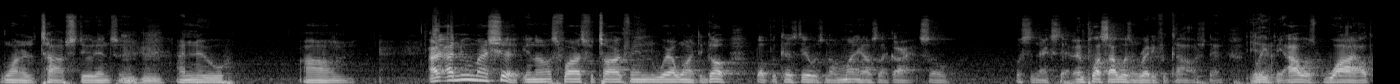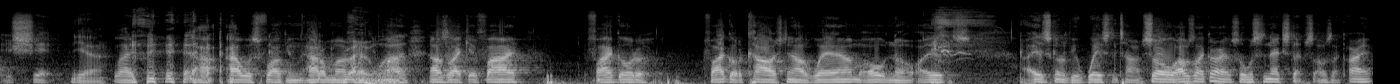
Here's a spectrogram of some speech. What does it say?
one of the top students, and Mm-hmm. I knew, um, I, I knew my shit, you know, as far as photography and where I wanted to go. But because there was no money, I was like, all right, so what's the next step? And plus, I wasn't ready for college then. Believe Yeah. me, I was wild as shit. Yeah. Like I, I was fucking out of my Right, fucking mind. I was like, if I if I go to if I go to college now, where I am, oh no, it's it's gonna be a waste of time. So I was like, all right, so what's the next step? So I was like, all right,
